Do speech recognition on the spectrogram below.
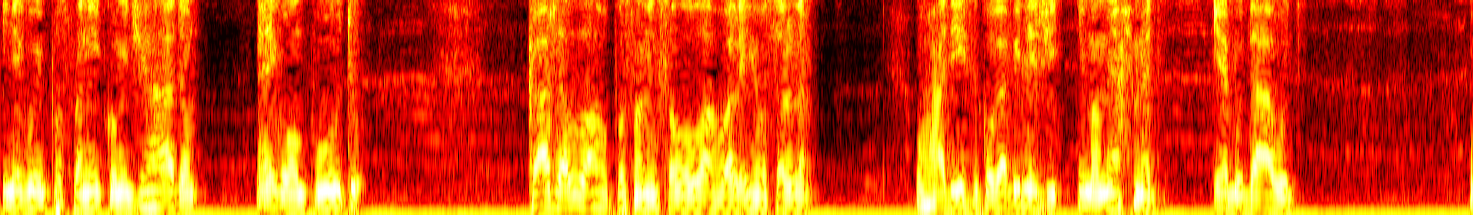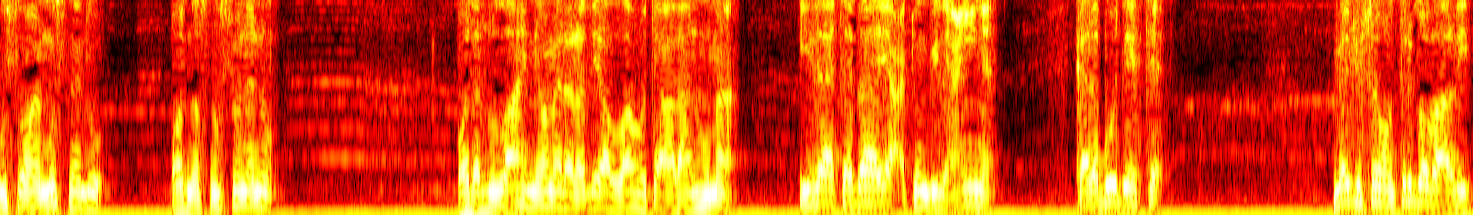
i njegovim poslanikom i džihadom na njegovom putu. Kaže Allahu poslanik sallallahu alaihi wa sallam u hadisu koga bilježi imam Ahmed i Ebu Davud u svojem musnedu odnosno sunenu od Abdullah ibn Umara radijallahu ta'ala anhuma iza tabaya'tum bil aina kada budete među sobom trgovali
